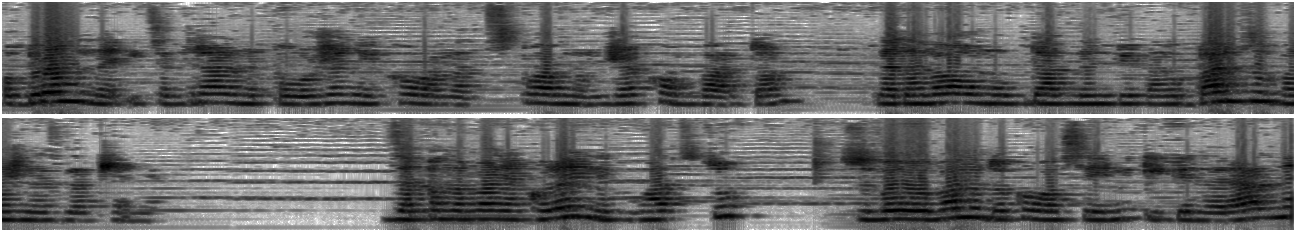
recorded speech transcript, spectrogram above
Obronne i centralne położenie koła nad spławną rzeką Wartą nadawało mu w dawnych wiekach bardzo ważne znaczenie. Za panowania kolejnych władców zwoływano dokoła sejmiki generalne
